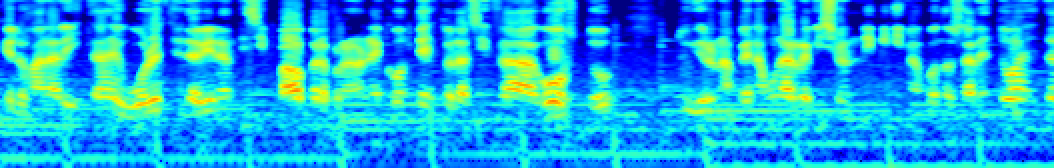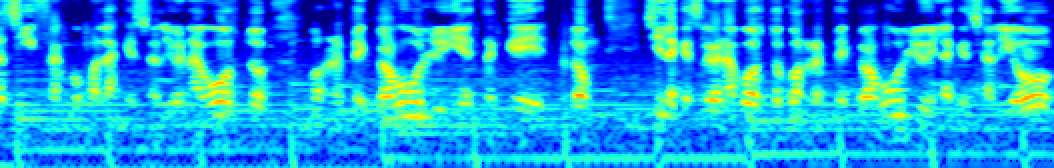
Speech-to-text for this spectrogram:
que los analistas de Wall Street habían anticipado. Para poner en el contexto, la cifra de agosto tuvieron apenas una revisión mínima. Cuando salen todas estas cifras, como la que salió en agosto con respecto a julio y esta que, perdón, sí, la que salió en agosto con respecto a julio y la que salió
